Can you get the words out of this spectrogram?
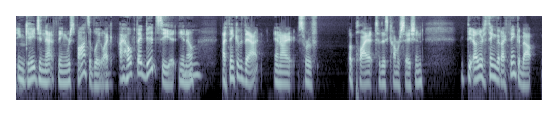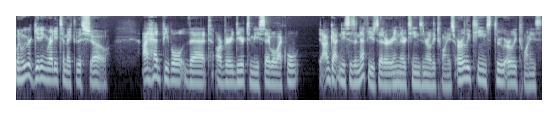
engage in that thing responsibly. Like, I hope they did see it, you know? Mm-hmm. I think of that and I sort of apply it to this conversation. The other thing that I think about when we were getting ready to make this show, I had people that are very dear to me say, well, like, well, I've got nieces and nephews that are in their teens and early 20s, early teens through early 20s.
